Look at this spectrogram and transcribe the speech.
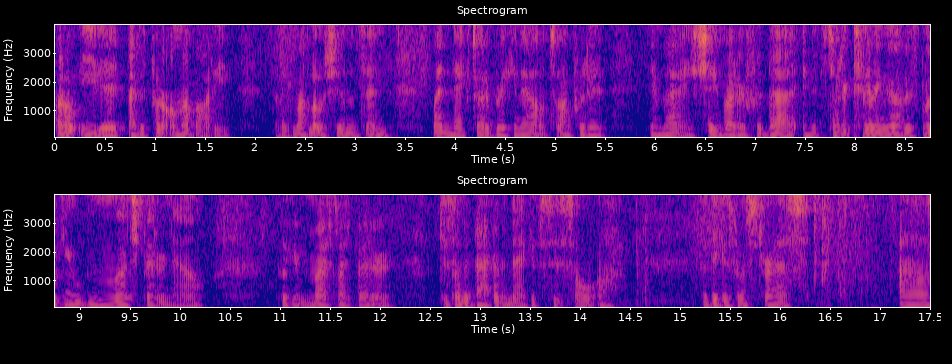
I don't eat it. I just put it on my body, like my lotions, and my neck started breaking out, so I put it in my shea butter for that, and it started clearing up. It's looking much better now. It's looking much much better. Just on the back of the neck, it's just so. Oh, I think it's from stress. Um,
